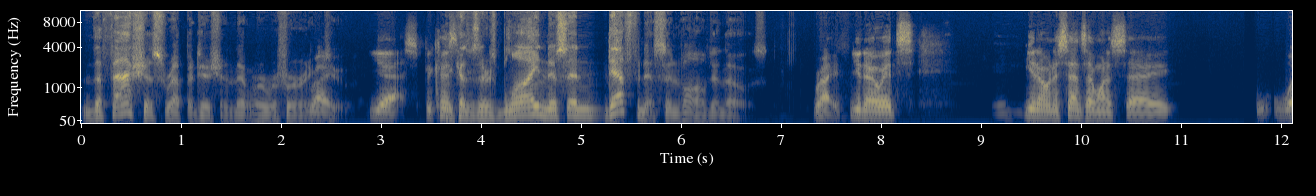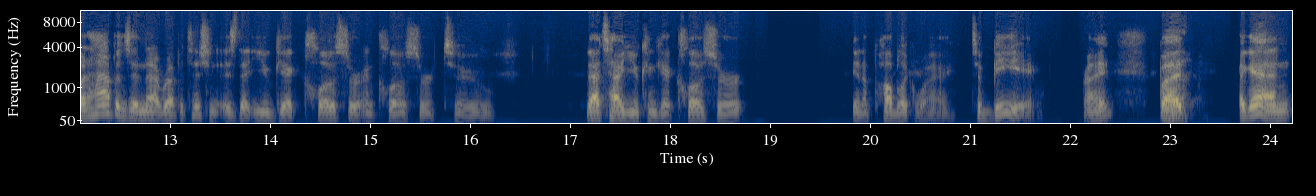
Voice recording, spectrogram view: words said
the fascist repetition that we're referring Right. to yes, because because there's blindness and deafness involved in those. Right. You know, it's, you know, in a sense, I want to say what happens in that repetition is that you get closer and closer to, that's how you can get closer in a public way to being, right? But again,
